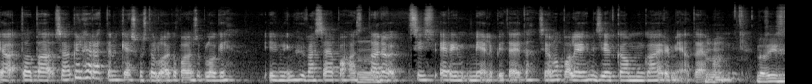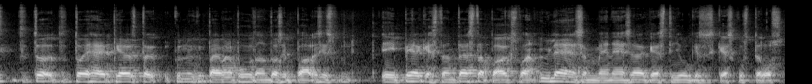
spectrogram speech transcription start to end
Ja tota, se on kyllä herättänyt keskustelua aika paljon se blogi, niin hyvässä ja pahassa, mm. tai no, siis eri mielipiteitä. Siellä on paljon ihmisiä, jotka on munkaan eri mieltä. Ja mm. No siis to, to, toi hei, tietysti kun nykypäivänä puhutaan tosi paljon, siis ei pelkästään tässä tapauksessa, vaan yleensä menee selkeästi julkisessa keskustelussa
